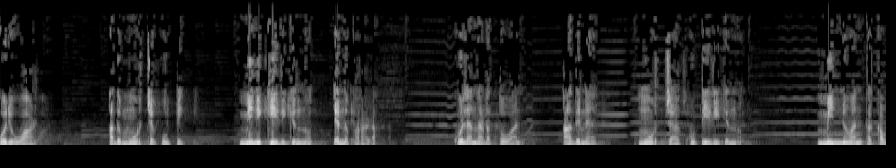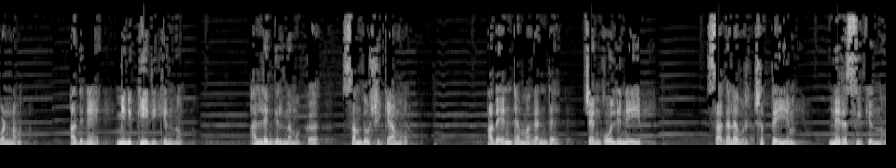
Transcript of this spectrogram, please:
ഒരു വാൾ അത് മൂർച്ച കൂട്ടി മിനുക്കിയിരിക്കുന്നു എന്ന് പറക. കുല നടത്തുവാൻ അതിന് മൂർച്ച കൂട്ടിയിരിക്കുന്നു. മിന്നുവാൻ തക്കവണ്ണം അതിനെ മിനുക്കിയിരിക്കുന്നു. അല്ലെങ്കിൽ നമുക്ക് സന്തോഷിക്കാമോ? അതെന്റെ മകന്റെ ചെങ്കോലിനെയും സകല വൃക്ഷത്തെയും നിരസിക്കുന്നു.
